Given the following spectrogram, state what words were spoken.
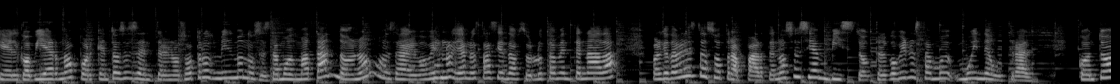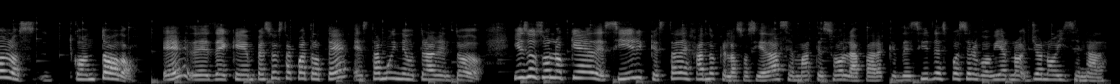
el gobierno, porque entonces entre nosotros mismos nos estamos matando, ¿no? O sea, el gobierno ya no está haciendo absolutamente nada, porque también esta es otra parte. No sé si han visto que el gobierno está muy, muy neutral con todos los, con todo, ¿eh? Desde que empezó esta 4T está muy neutral en todo. Y eso solo quiere decir que está dejando que la sociedad se mate sola para que decir después el gobierno yo no hice nada.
